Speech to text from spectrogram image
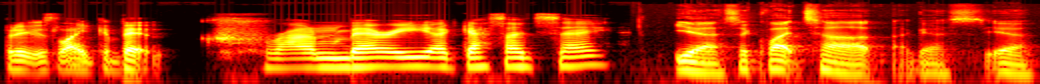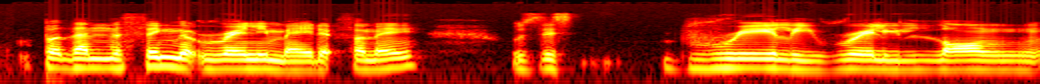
but it was like a bit cranberry, I guess I'd say. Yeah. So quite tart, I guess. Yeah. But then the thing that really made it for me was this really, really long,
